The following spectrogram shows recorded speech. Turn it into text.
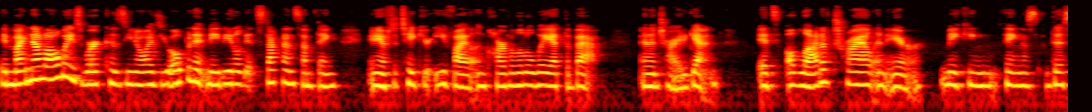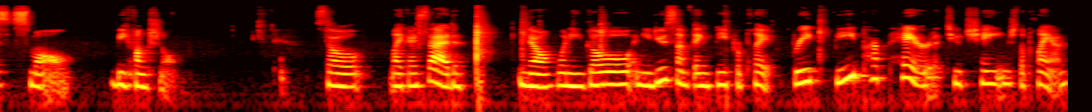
It might not always work because, you know, as you open it, maybe it'll get stuck on something and you have to take your e-file and carve a little way at the back and then try it again. It's a lot of trial and error making things this small be functional. So, like I said, you know, when you go and you do something, be prepared, be prepared to change the plan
